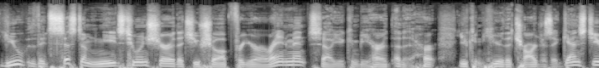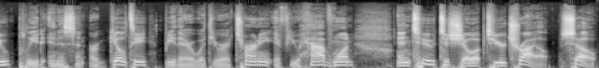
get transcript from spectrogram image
You the system needs to ensure that you show up for your arraignment, so you can be heard, uh, heard, you can hear the charges against you, plead innocent or guilty, be there with your attorney if you have one, and two to show up to your trial. So,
